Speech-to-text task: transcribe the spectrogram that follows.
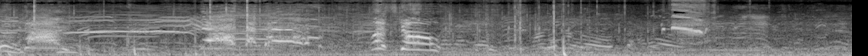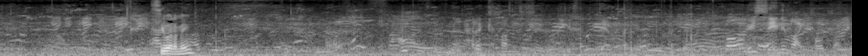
out! So, uh, Let's go! See what I mean? had a cup to see the biggest devil. Have you seen him like talk like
